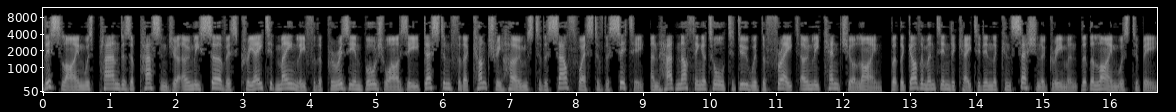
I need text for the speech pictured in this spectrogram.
This line was planned as a passenger-only service created mainly for the Parisian bourgeoisie destined for their country homes to the southwest of the city, and had nothing at all to do with the freight-only Ceinture line, but the government indicated in the concession agreement that the line was to be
